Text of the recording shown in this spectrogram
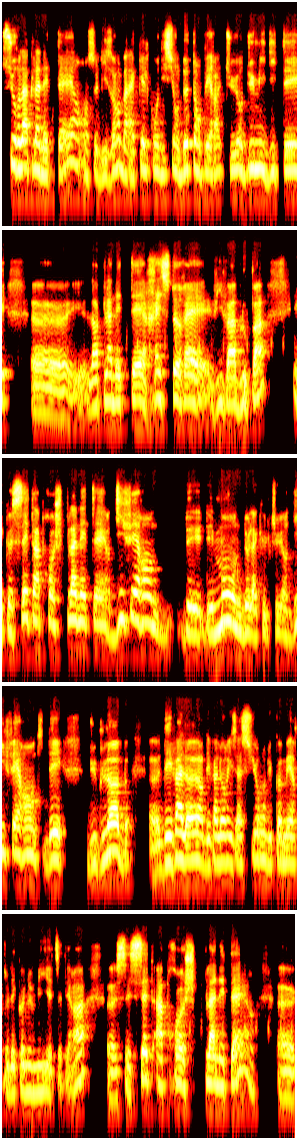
sur la planète Terre, en se disant bah, à quelles conditions de température, d'humidité euh, la planète Terre resterait vivable ou pas, et que cette approche planétaire différente des mondes de la culture différente des, du globe, euh, des valeurs, des valorisations, du commerce, de l'économie, etc. Euh, c'est cette approche planétaire euh,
